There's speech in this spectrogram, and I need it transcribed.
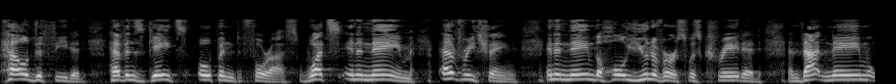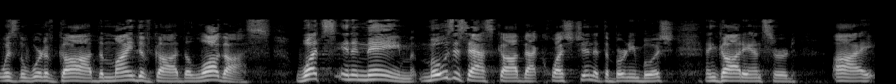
hell defeated, heaven's gates opened for us. What's in a name? Everything. In a name, the whole universe was created. And that name was the Word of God, the mind of God, the Logos. What's in a name? Moses asked God that question at the burning bush and God answered, I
